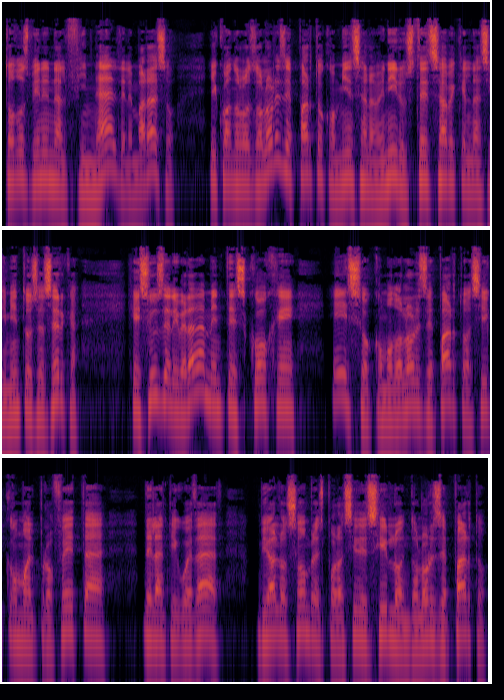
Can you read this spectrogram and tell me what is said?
todos vienen al final del embarazo. Y cuando los dolores de parto comienzan a venir, usted sabe que el nacimiento se acerca. Jesús deliberadamente escoge eso como dolores de parto, así como el profeta de la antigüedad vio a los hombres, por así decirlo, en dolores de parto,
